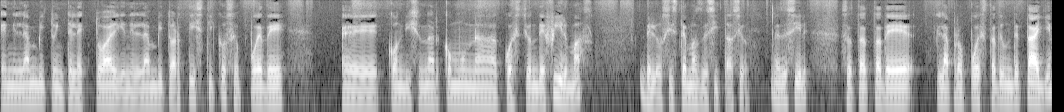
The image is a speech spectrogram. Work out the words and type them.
en el ámbito intelectual y en el ámbito artístico se puede condicionar como una cuestión de firmas de los sistemas de citación. Es decir, se trata de la propuesta de un detalle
